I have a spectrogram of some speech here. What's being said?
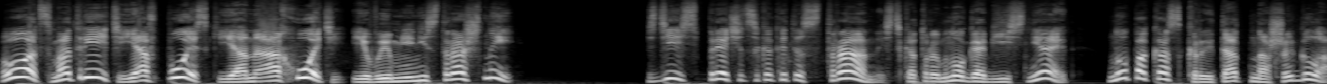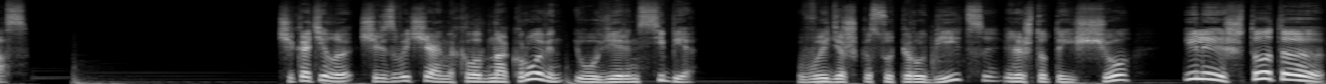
«Вот, смотрите, я в поиске, я на охоте, и вы мне не страшны». Здесь прячется какая-то странность, которая много объясняет, но пока скрыта от наших глаз. Чикатило чрезвычайно хладнокровен и уверен в себе. Выдержка суперубийцы или что-то еще – или что-то...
